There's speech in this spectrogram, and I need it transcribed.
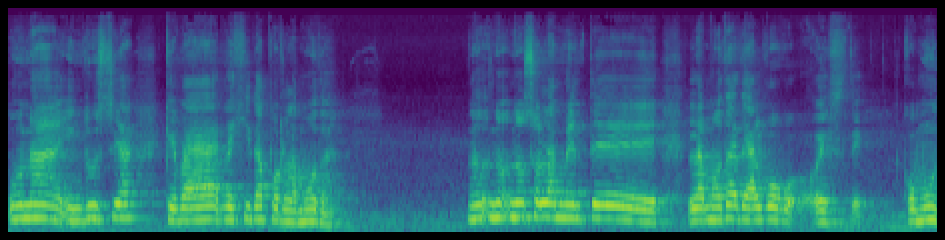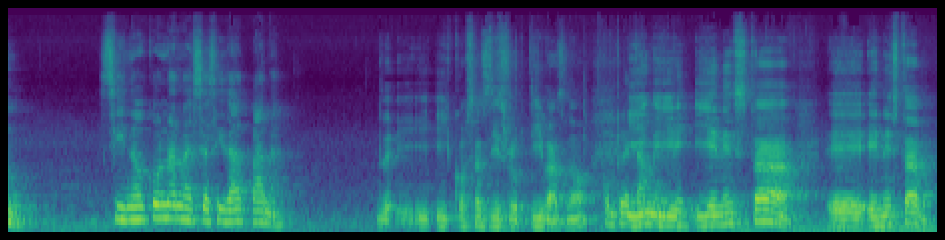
una industria que va regida por la moda. No, no, solamente la moda de algo este, común, sino con una necesidad vana y, cosas disruptivas, ¿no? Completamente. Y, en, esta, eh, en esta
